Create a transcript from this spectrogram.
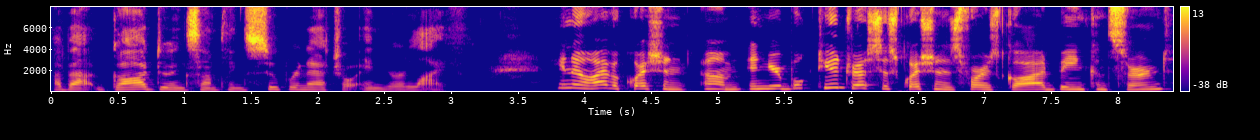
about God doing something supernatural in your life. You know, I have a question. Um, in your book, do you address this question as far as God being concerned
